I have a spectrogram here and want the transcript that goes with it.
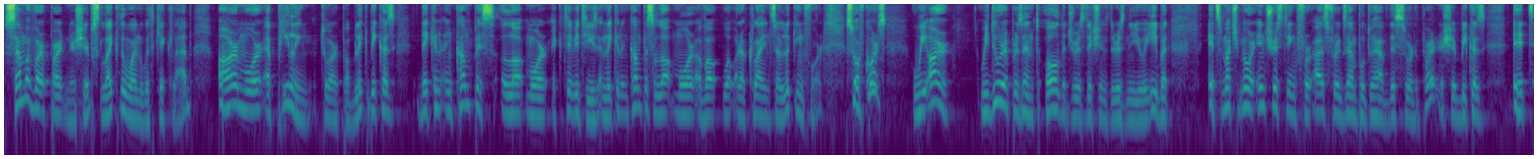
some of our partnerships, like the one with Kiklabb, are more appealing to our public because they can encompass a lot more activities and they can encompass a lot more of what our clients are looking for. So, of course, we are we do represent all the jurisdictions there is in the UAE, but it's much more interesting for us, for example, to have this sort of partnership because it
